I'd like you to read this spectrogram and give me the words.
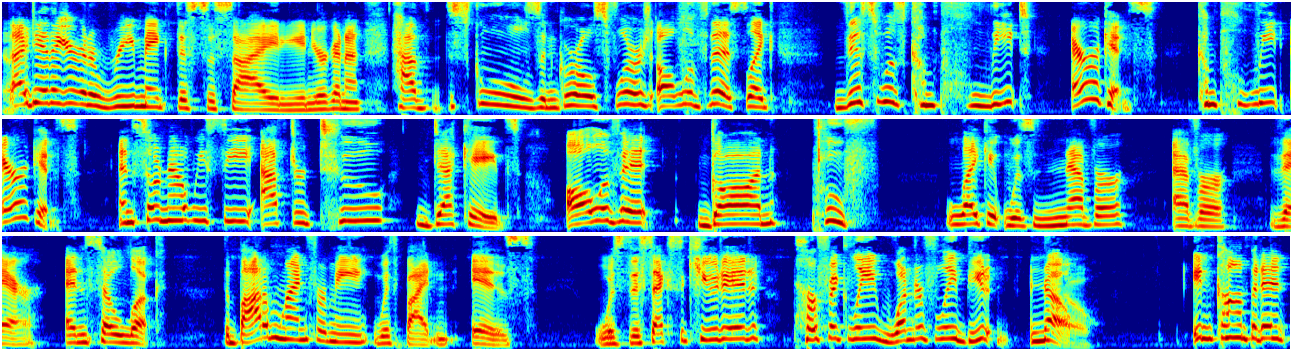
Yeah. The idea that you're going to remake this society and you're going to have schools and girls flourish, all of this, like, this was complete arrogance, complete arrogance. And so now we see after two decades, all of it gone poof, like it was never, ever there. And so, look, the bottom line for me with Biden is was this executed perfectly, wonderfully, beautiful? No. no. Incompetent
